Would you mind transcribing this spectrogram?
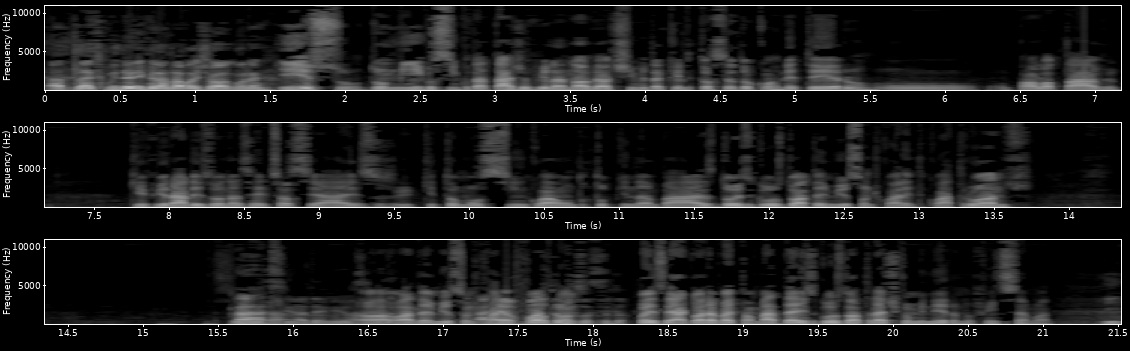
Atlético Mineiro e Vila Nova jogam, né? Isso, domingo, 5 da tarde, o Vila Nova é o time daquele torcedor corneteiro, o, o Paulo Otávio, que viralizou nas redes sociais, que tomou 5 a 1 do Tupinambás, dois gols do Ademilson de 44 anos. Ah, sim, o Ademilson. O Ademilson de A 44 revolta. Pois é, agora vai tomar 10 gols do Atlético Mineiro no fim de semana. E,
